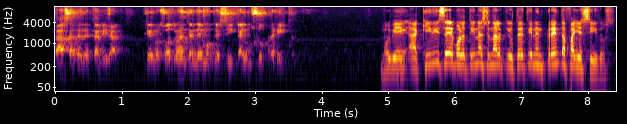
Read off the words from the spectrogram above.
tasa de letalidad, que nosotros entendemos que sí, que hay un subregistro. Muy bien, aquí dice el Boletín Nacional que ustedes tienen 30 fallecidos.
